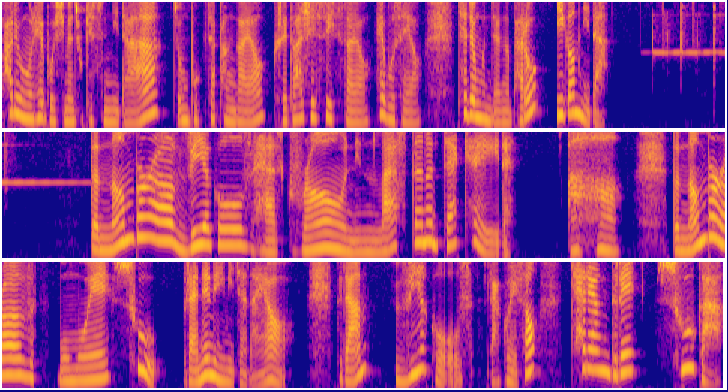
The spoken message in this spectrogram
활용을 해보시면 좋겠습니다. 좀 복잡한가요? 그래도 하실 수 있어요. 해보세요. 최종 문장은 바로 이겁니다. The number of vehicles has grown in less than a decade. 아하. The number of 뭐뭐의 수라는 의미잖아요. 그 다음 vehicles라고 해서 차량들의 수가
